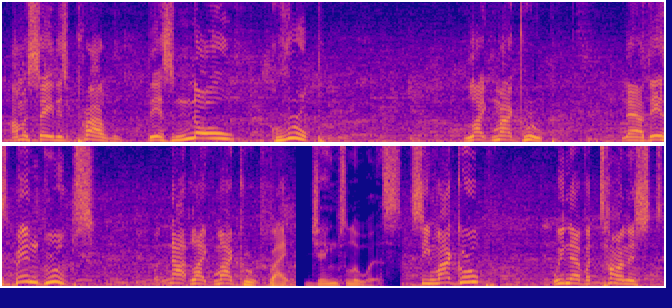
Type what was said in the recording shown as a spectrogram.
I'm gonna say this proudly. There's no group like my group. Now, there's been groups, but not like my group. Right. James Lewis, See, my group, we never tarnished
